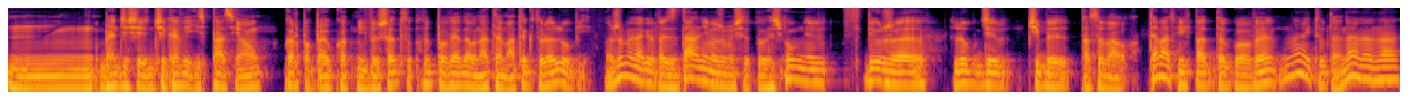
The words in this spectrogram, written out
mm, będzie się ciekawie i z pasją, korpo bełkot mi wyszedł, wypowiadał na tematy, które lubi. Możemy nagrywać zdalnie, możemy się spotkać u mnie w biurze lub gdzie ci by pasowało. Temat mi wpadł do głowy, no i tutaj, no, no, no,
